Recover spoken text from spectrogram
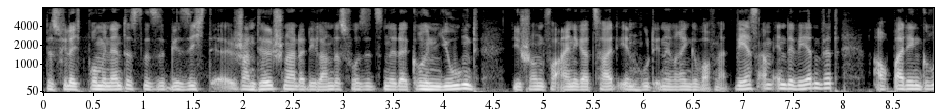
Das vielleicht prominenteste Gesicht äh, Jean Dillschneider, die Landesvorsitzende der Grünen Jugend, die schon vor einiger Zeit ihren Hut in den Ring geworfen hat. Wer es am Ende werden wird, auch bei den Grünen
